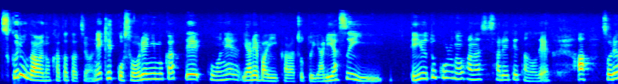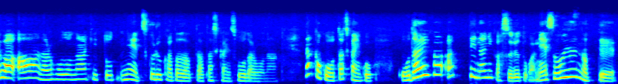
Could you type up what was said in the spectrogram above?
作る側の方たちはね、結構それに向かって、こうね、やればいいからちょっとやりやすいっていうところのお話されてたので、あ、それは、ああ、なるほどな、きっとね、作る方だったら確かにそうだろうな。なんかこう、確かにこう、お題があって何かするとかね、そういうのって、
